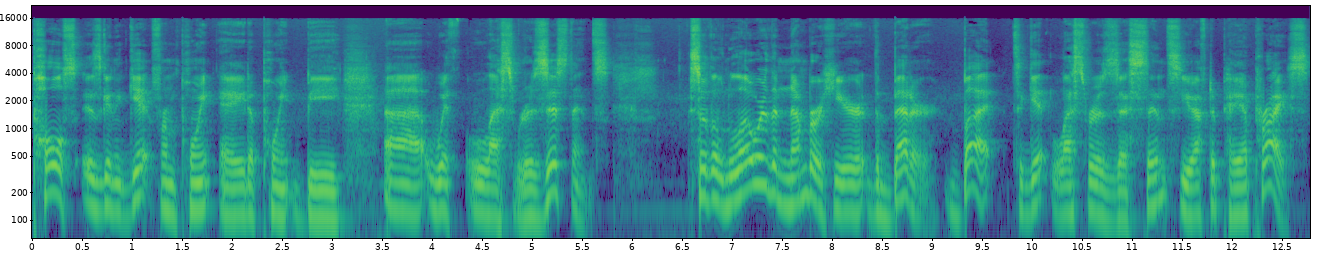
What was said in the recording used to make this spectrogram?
pulse is going to get from point A to point B uh, with less resistance. So the lower the number here, the better. But to get less resistance, you have to pay a price.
